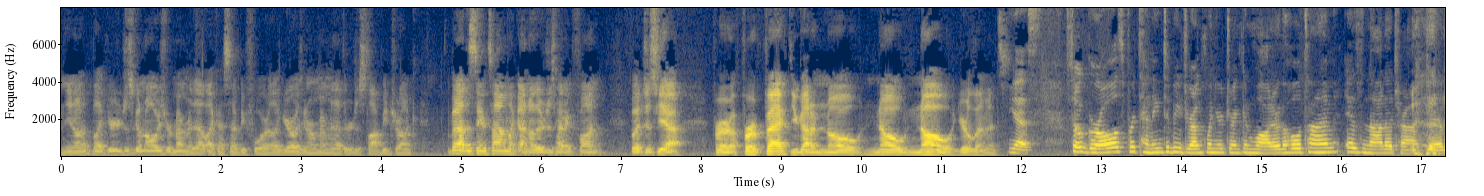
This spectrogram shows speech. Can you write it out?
you know like you're just gonna always remember that like i said before like you're always gonna remember that they're just sloppy drunk but at the same time like i know they're just having fun but just yeah for for a fact you gotta know know know your limits Yes. So girls pretending to be drunk when you're drinking water the whole time is not attractive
